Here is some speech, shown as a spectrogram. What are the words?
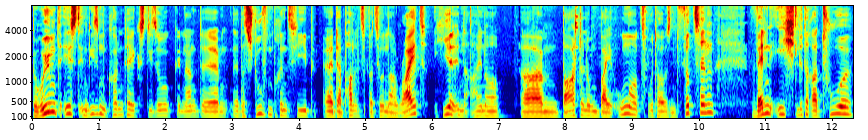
Berühmt ist in diesem Kontext die sogenannte, äh, das Stufenprinzip äh, der Partizipation nach Wright, hier in einer ähm, Darstellung bei Unger 2014. Wenn ich Literatur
